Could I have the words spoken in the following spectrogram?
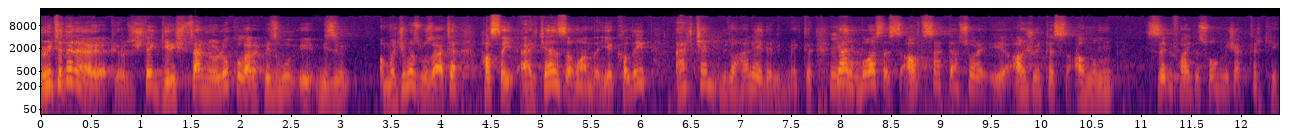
Ünitede neler yapıyoruz? İşte girişimsel nörolog olarak biz bu e, bizim amacımız bu zaten hastayı erken zamanda yakalayıp erken müdahale edebilmektir. Yani bu hasta siz 6 saatten sonra e, anjiyo ünitesine almamın size bir faydası olmayacaktır ki.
